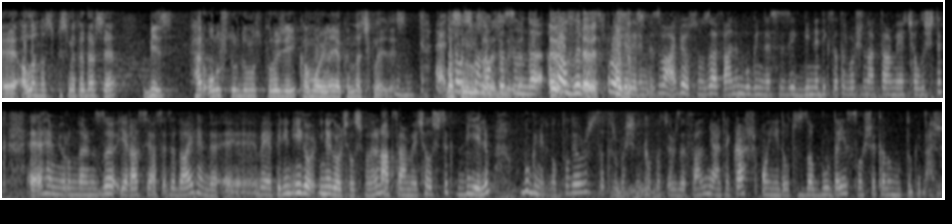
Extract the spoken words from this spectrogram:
Ee, Allah nasip kısmet ederse biz her oluşturduğumuz projeyi kamuoyuna yakında açıklayacağız. Evet, Basınımız çalışma noktasında Evet, hazırız, evet, projelerimiz hazırız. var. Diyorsunuz efendim bugün de sizi dinledik, satır başına aktarmaya çalıştık. Ee, hem yorumlarınızı yerel siyasete dair hem de e, MHP'nin İnegöl, çalışmalarını aktarmaya çalıştık diyelim. Bugünlük noktalıyoruz, satır başını kapatıyoruz efendim. Yarın tekrar 17.30'da buradayız. Hoşçakalın, mutlu günler.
